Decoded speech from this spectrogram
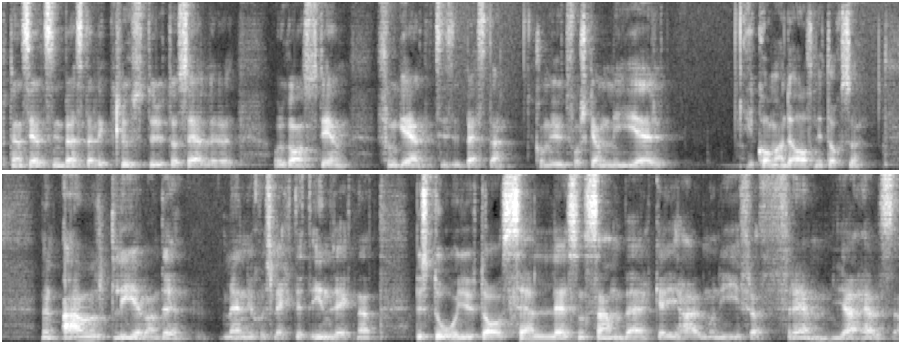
potentiellt till sin bästa, eller kluster utav celler och organsystem fungerar inte till sitt bästa. kommer vi utforska mer i kommande avsnitt också. Men allt levande, människosläktet inräknat, består ju av celler som samverkar i harmoni för att främja hälsa.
